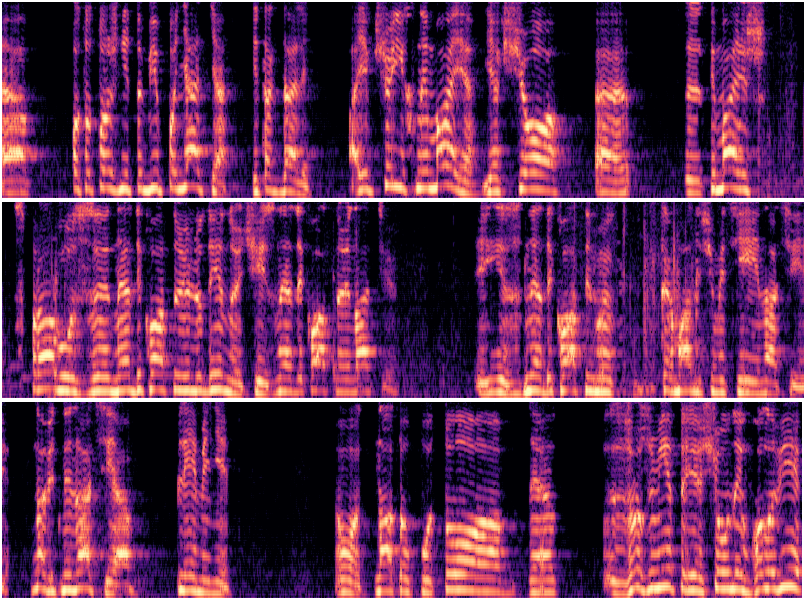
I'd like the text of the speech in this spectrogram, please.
е, ототожні тобі поняття і так далі. А якщо їх немає, якщо е, е, ти маєш справу з неадекватною людиною чи з неадекватною нацією, і з неадекватними керманичами цієї нації, навіть не нації, а племені, от, натовпу, то е, зрозуміти, що у них в голові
